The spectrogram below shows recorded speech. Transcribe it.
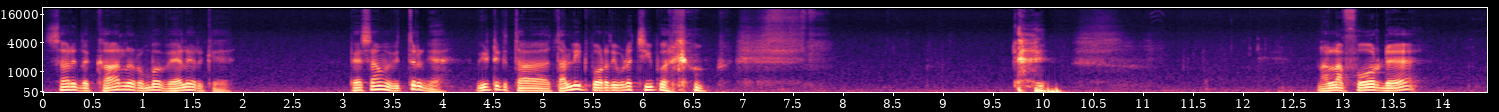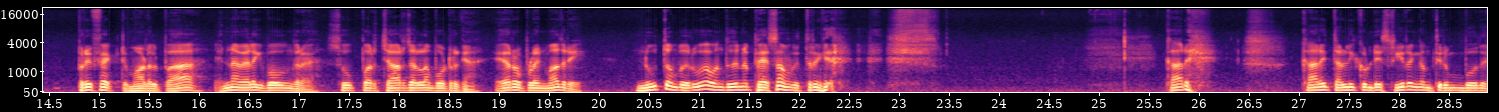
சார் இந்த காரில் ரொம்ப வேலை இருக்கு. பேசாமல் விற்றுருங்க வீட்டுக்கு த தள்ளிட்டு போகிறதை விட சீப்பாக இருக்கும். நல்லா ஃபோர்டு ப்ரிஃபெக்ட் மாடல்ப்பா என்ன வேலைக்கு போகுங்கிற? சூப்பர் சார்ஜெல்லாம் போட்டிருக்கேன். ஏரோப்ளேன் மாதிரி. நூற்றம்பது ரூபா வந்ததுன்னு பேசாமல் விற்றுருங்க காரை காரை தள்ளிக்கொண்டே ஸ்ரீரங்கம் திரும்பும்போது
